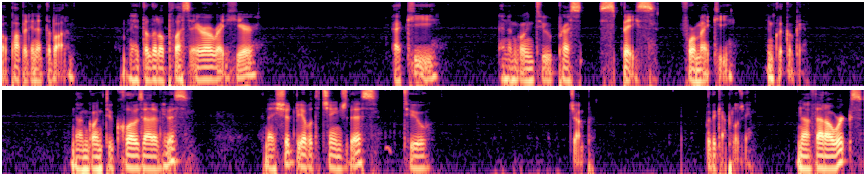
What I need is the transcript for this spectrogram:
I'll pop it in at the bottom. I'm going to hit the little plus arrow right here, a key, and I'm going to press space for my key and click OK. Now I'm going to close out of this, and I should be able to change this to jump with a capital J. Now if that all works,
